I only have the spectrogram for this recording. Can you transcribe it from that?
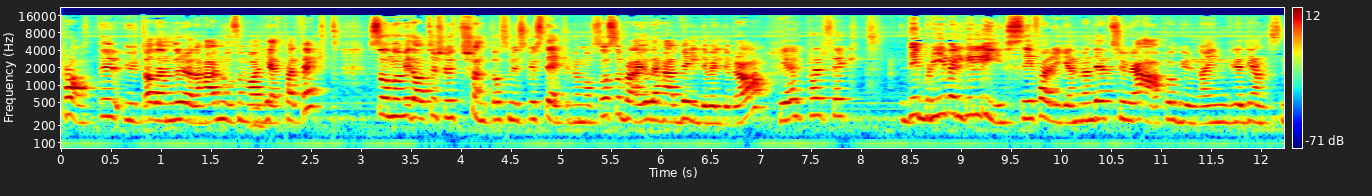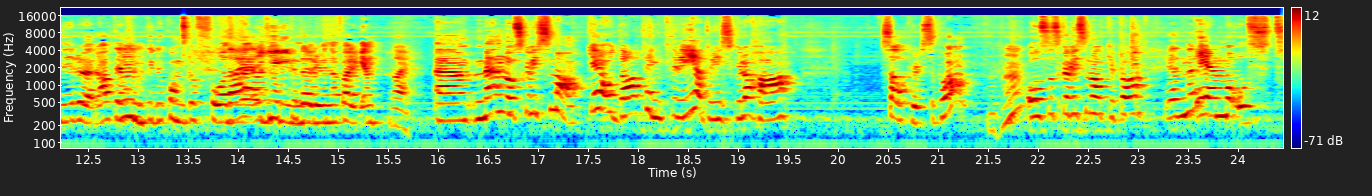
plater ut av den røde her, noe som var helt perfekt. Så når vi da til slutt skjønte hvordan vi skulle steke dem også, så ble jo det her veldig, veldig bra. Helt perfekt. De blir veldig lyse i fargen, men det tror jeg er på grunn av ingrediensene i røra. At jeg tror ikke du kommer til å få den Nei, ikke gyllenbrune fargen. Nei. Eh, men nå skal vi smake, og da tenkte vi at vi skulle ha saltpølse på. Og så skal vi smake på en med ost.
